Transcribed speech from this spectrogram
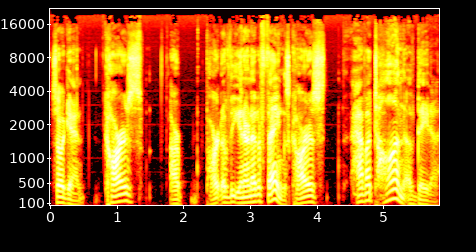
So, again, cars are part of the Internet of Things. Cars have a ton of data.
